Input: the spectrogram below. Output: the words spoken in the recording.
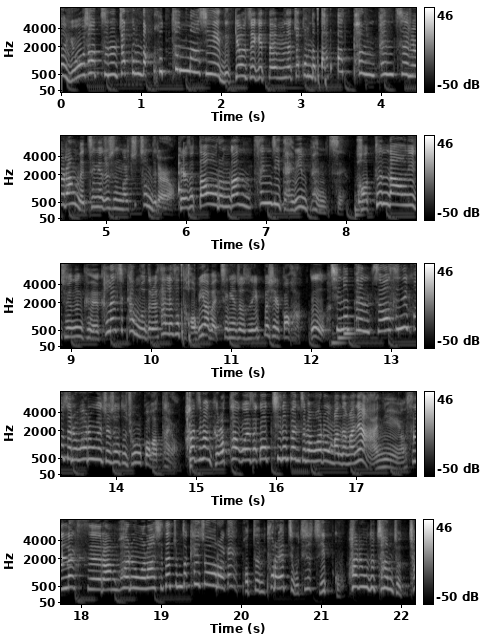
그래서 이 셔츠는 조금 더 코튼 맛이 느껴지기 때문에 조금 더 핫한 팬츠류랑 매칭해주시는 걸 추천드려요. 그래서 떠오른 건 생지 데님 팬츠. 버튼 다운이 주는 그 클래식한 무드를 살려서 더비와 매칭해줘서 예쁘실 것 같고 치노 팬츠와 스니커즈를 활용해주셔도 좋을 것 같아요. 하지만 그렇다고 해서 꼭 치노 팬츠만 활용 가능하냐? 아니에요. 슬랙스랑 활용을 하시되 좀 더 캐주얼하게 버튼 풀어 헤치고 티셔츠 입고 활용도 참 좋죠?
